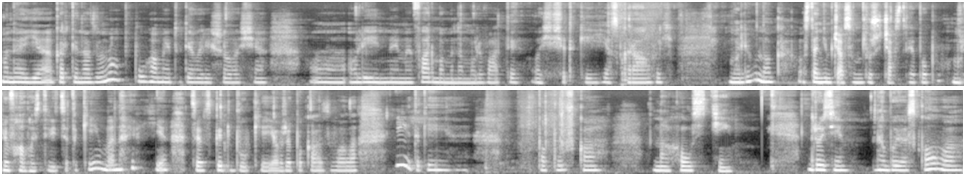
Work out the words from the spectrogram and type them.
У мене є картина з двома папугами. Тут я вирішила ще олійними фарбами намалювати. Ось ще такий яскравий малюнок. Останнім часом дуже часто я папуг малювала. Дивіться, такий у мене є. Це в скетчбуці я вже показувала. І такий папушка на холсті. Друзі, не обов'язково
